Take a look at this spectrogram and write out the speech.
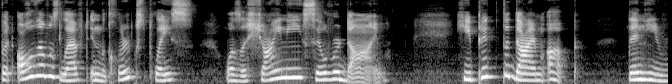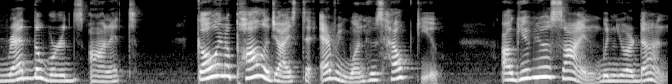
but all that was left in the clerk's place was a shiny silver dime. He picked the dime up. Then he read the words on it. Go and apologize to everyone who's helped you. I'll give you a sign when you are done.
